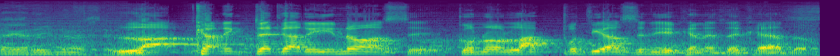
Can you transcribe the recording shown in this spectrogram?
টাকা ঋণও আছে লাখ খানিক টাকার ঋণও আছে। কোন লাখপতি আসেনি এখানে দেখা দাও?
